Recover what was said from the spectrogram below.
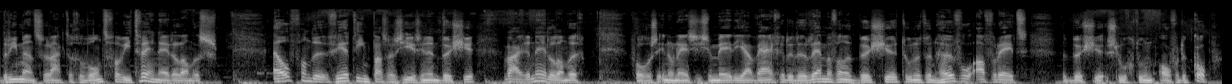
Drie mensen raakten gewond, van wie twee Nederlanders. Elf van de veertien passagiers in het busje waren Nederlander. Volgens Indonesische media weigerden de remmen van het busje toen het een heuvel afreed. Het busje sloeg toen over de kop.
